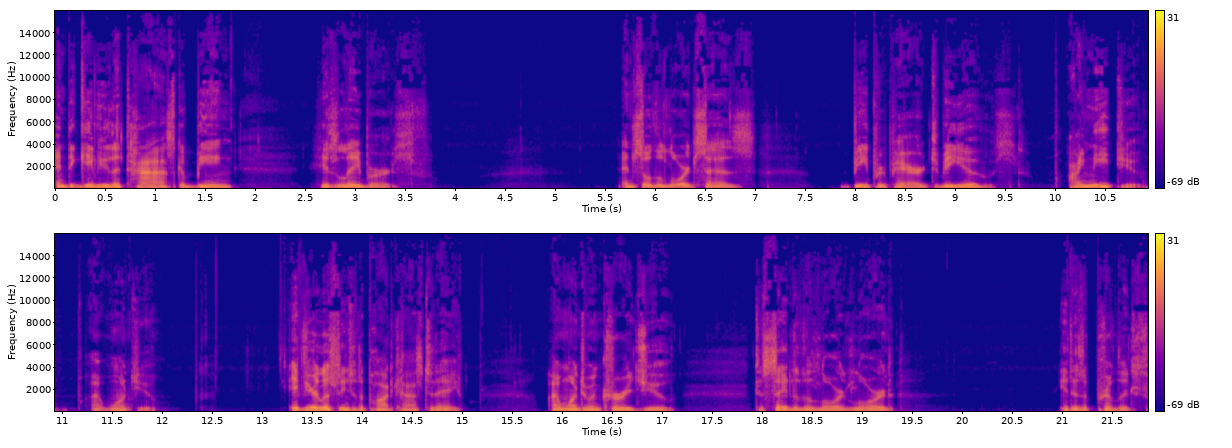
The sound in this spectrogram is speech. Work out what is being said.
and to give you the task of being His laborers. And so the Lord says, Be prepared to be used. I need you. I want you. If you're listening to the podcast today, I want to encourage you to say to the Lord, Lord, it is a privilege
